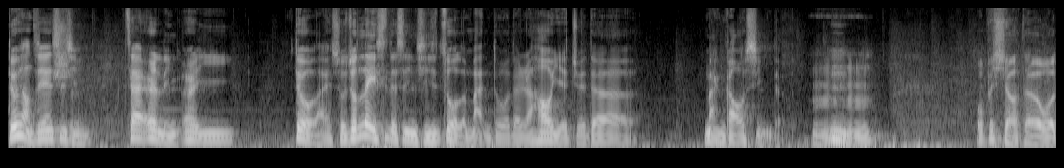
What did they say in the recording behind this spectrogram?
对我想这件事情，在二零二一对我来说，就类似的事情其实做了蛮多的，然后也觉得蛮高兴的。嗯，我不晓得，我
